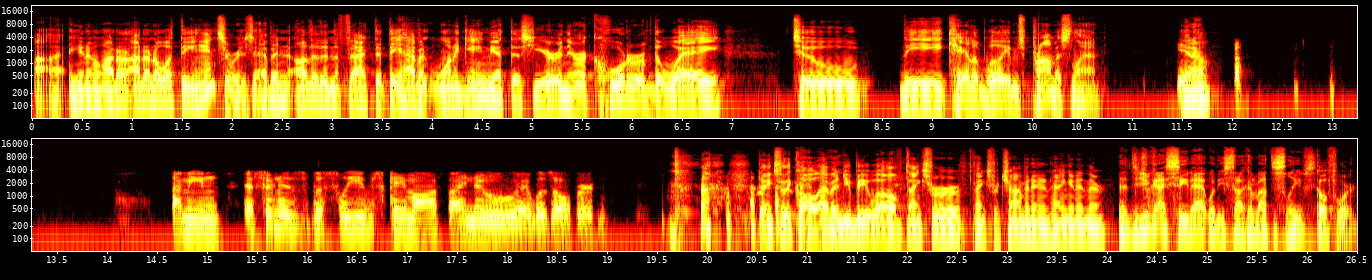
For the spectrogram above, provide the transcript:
Uh, you know, I don't. I don't know what the answer is, Evan. Other than the fact that they haven't won a game yet this year, and they're a quarter of the way to the Caleb Williams promised land. You know, I mean, as soon as the sleeves came off, I knew it was over. thanks for the call, Evan. You be well. Thanks for thanks for chiming in and hanging in there. Did you guys see that when he's talking about the sleeves? Go for it.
